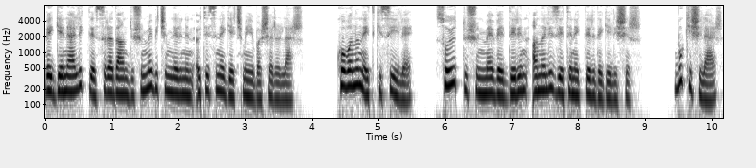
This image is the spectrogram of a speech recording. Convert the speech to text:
ve genellikle sıradan düşünme biçimlerinin ötesine geçmeyi başarırlar. Kovanın etkisiyle, soyut düşünme ve derin analiz yetenekleri de gelişir. Bu kişiler,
